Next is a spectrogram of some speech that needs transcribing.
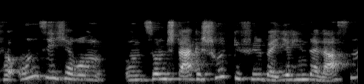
Verunsicherung und so ein starkes Schuldgefühl bei ihr hinterlassen,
